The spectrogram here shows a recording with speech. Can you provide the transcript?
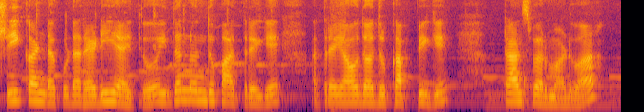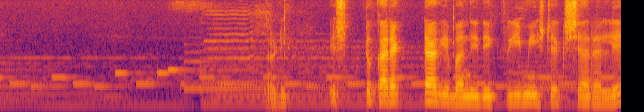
ಶ್ರೀಖಂಡ ಕೂಡ ರೆಡಿ ಆಯಿತು. ಇದನ್ನೊಂದು ಪಾತ್ರೆಗೆ ಅಥವಾ ಯಾವುದಾದ್ರೂ ಕಪ್ಪಿಗೆ ಟ್ರಾನ್ಸ್ಫರ್ ಮಾಡುವ. ನೋಡಿ, ಎಷ್ಟು ಕರೆಕ್ಟಾಗಿ ಬಂದಿದೆ ಕ್ರೀಮಿ ಟೆಕ್ಸ್ಚರಲ್ಲಿ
